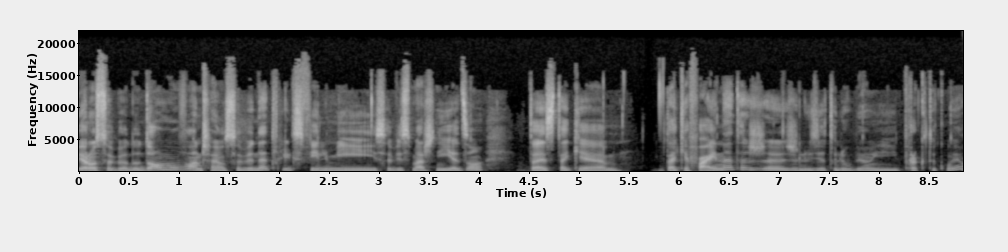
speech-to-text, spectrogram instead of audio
biorą sobie do domu, włączają sobie Netflix, film i sobie smacznie jedzą. To jest takie, takie fajne też, że, że ludzie to lubią i praktykują,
